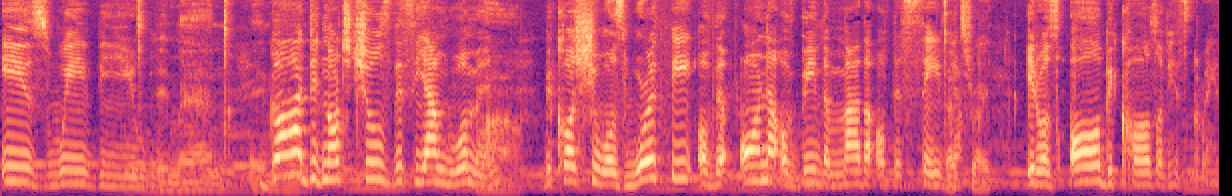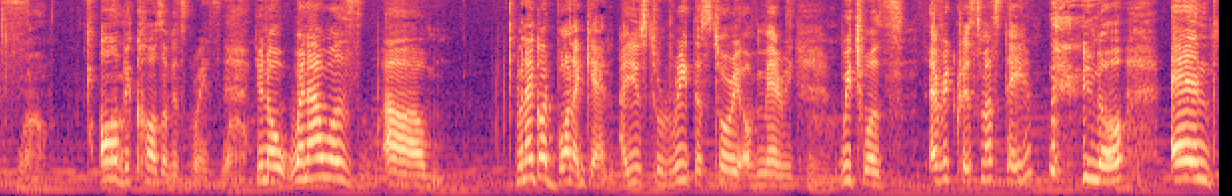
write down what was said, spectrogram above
is with you. Amen. Amen. God did not choose this young woman Wow. because she was worthy of the honor of being the mother of the Savior. That's right. It was all because of His grace Wow. all because of his grace. Wow. You know, when I was um, when I got born again, I used to read the story of Mary, Mm. which was every Christmas day, you know, and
